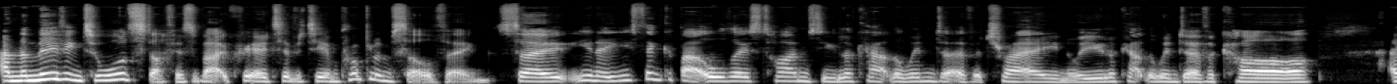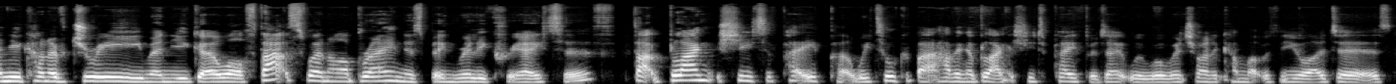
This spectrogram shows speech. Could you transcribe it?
And the moving towards stuff is about creativity and problem solving. So, you know, you think about all those times you look out the window of a train or you look out the window of a car and you kind of dream and you go off. That's when our brain is being really creative. That blank sheet of paper, we talk about having a blank sheet of paper, don't we, when we're trying to come up with new ideas,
